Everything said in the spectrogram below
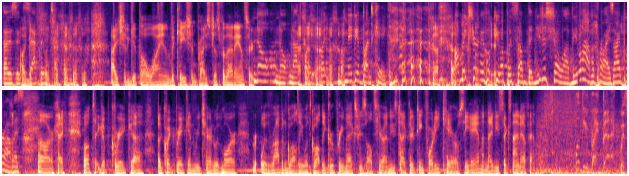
That is got- exactly what's happening. I should get the Hawaiian vacation prize just for that answer. No, no, not quite. But maybe a Bundt cake. I'll make sure I hook you up with something. You just show up. You'll have a prize. I promise. All right. We'll take a quick, uh, a quick break and return with more with Robin Gwaltney with Gwaltney Group Remax results here on News Talk 1340, KROC AM and 96.9 FM. We'll be right back with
